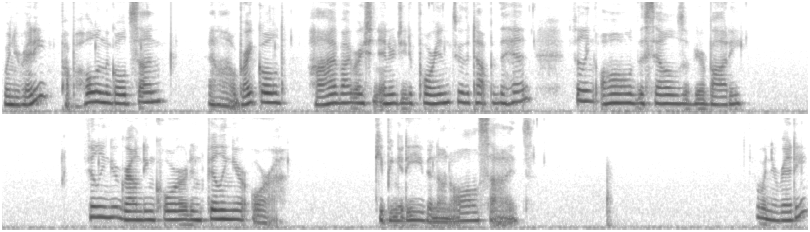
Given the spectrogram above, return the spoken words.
When you're ready, pop a hole in the gold sun and allow bright gold, high vibration energy to pour in through the top of the head, filling all of the cells of your body, filling your grounding cord, and filling your aura, keeping it even on all sides. When you're ready,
